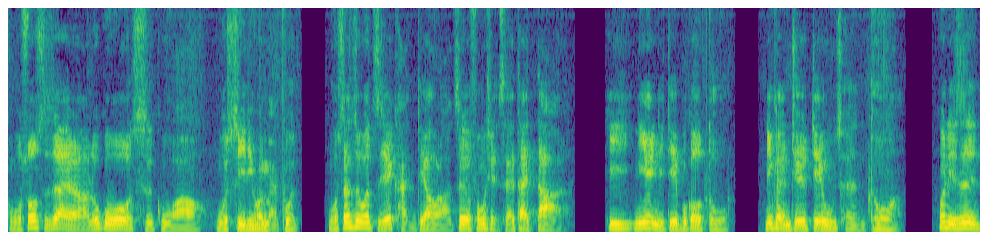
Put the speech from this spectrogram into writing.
我说实在啦，如果我有持股啊，我是一定会买 put，我甚至会直接砍掉了。这个风险实在太大了。一，因为你跌不够多，你可能觉得跌五成很多嘛。问题是，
